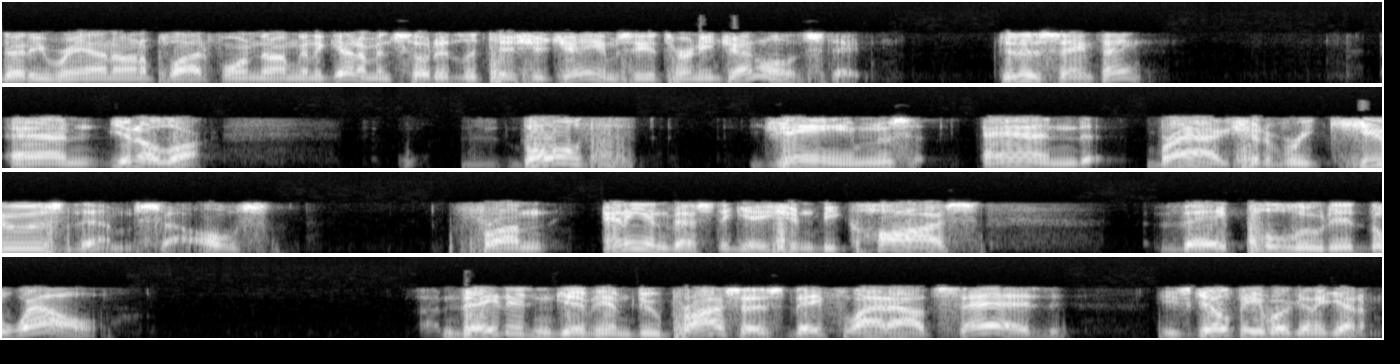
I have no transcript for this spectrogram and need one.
that he ran on a platform that I'm going to get him, and so did Letitia James, the Attorney General of the state. Did the same thing. And you know, look, both James and Bragg should have recused themselves from any investigation because they polluted the well. They didn't give him due process. They flat out said he's guilty. We're going to get him.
